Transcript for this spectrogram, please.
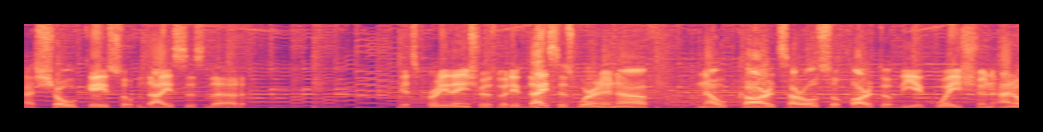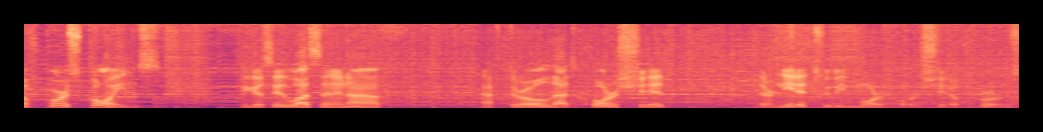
a showcase of dices that it's pretty dangerous, but if dices weren't enough, now cards are also part of the equation, and of course coins, because it wasn't enough. After all that horseshit, there needed to be more horseshit, of course.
